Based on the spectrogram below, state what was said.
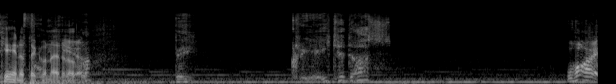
keinotekoinen rotu. They created us? Why?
